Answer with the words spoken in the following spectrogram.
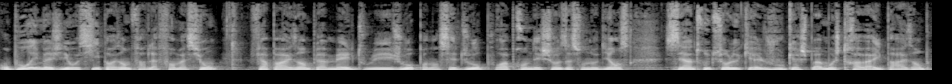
On pourrait imaginer aussi, par exemple, faire de la formation, faire par exemple un mail tous les jours pendant 7 jours pour apprendre des choses à son audience. C'est un truc sur lequel, je vous le cache pas, moi je travaille par exemple,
